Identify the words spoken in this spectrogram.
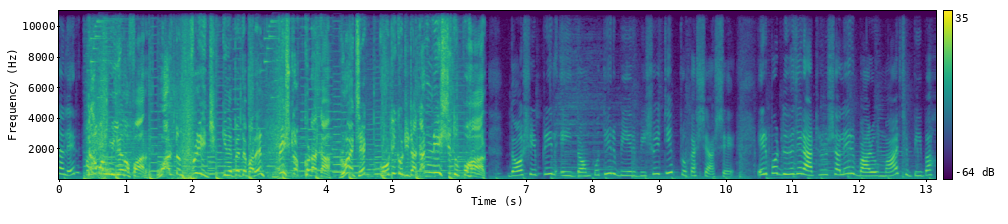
সালের double million offer Walton fridge কিনে পেতে পারেন বিশ লক্ষ টাকা। রয়েছে কোটি কোটি টাকার নিশ্চিত উপহার। দশ এপ্রিল এই দম্পতির বিয়ের বিষয়টি প্রকাশ্যে আসে। এরপর দুই হাজার আঠারো সালের বারো মার্চ বিবাহ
